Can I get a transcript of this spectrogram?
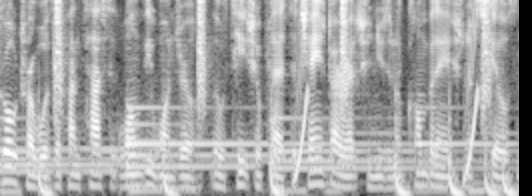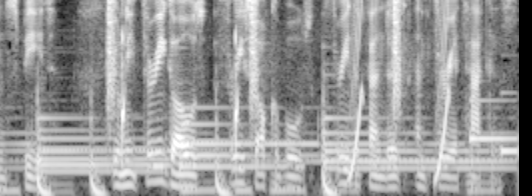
Goal Trouble is a fantastic 1v1 drill that will teach your players to change direction using a combination of skills and speed. You'll need 3 goals, 3 soccer balls, 3 defenders and 3 attackers.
